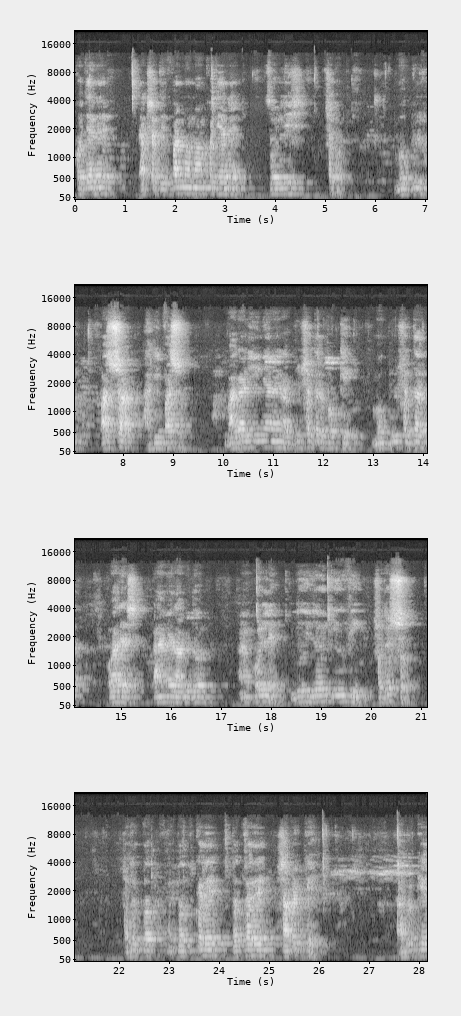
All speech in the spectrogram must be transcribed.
খতিয়ানে একশো তিপ্পান্ন নং খতিয়ানে চল্লিশ শতক। মকবুল পাঁচশো, হাকিম পাঁচশো। বাগাড়ি ইউনিয়নের আব্দুল সর্দারের পক্ষে মকবুল সর্দার ওয়ারেস কায়েমের আবেদন করলে দুইজন ইউপি সদস্য তৎকালে তৎকালে সাপেক্ষে সাপেক্ষে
